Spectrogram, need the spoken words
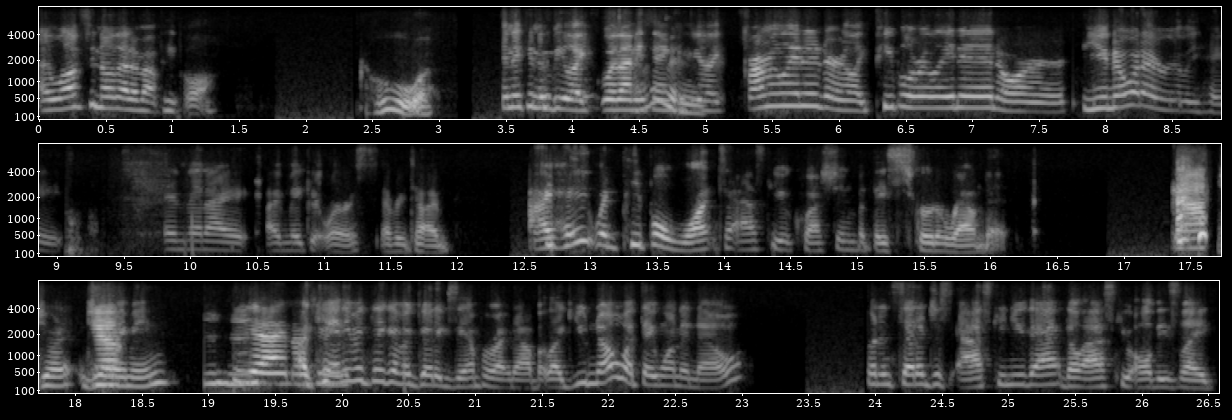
I love to know that about people. Ooh. And it can be like with anything, it can be like farm related or like people related or You know what I really hate, and then I I make it worse every time. I hate when people want to ask you a question, but they skirt around it. Yeah. Do you, know, do you know what I mean? Mhm. Yeah, I know. I can't even think of a good example right now, but like you know what they want to know, but instead of just asking you that, they'll ask you all these like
